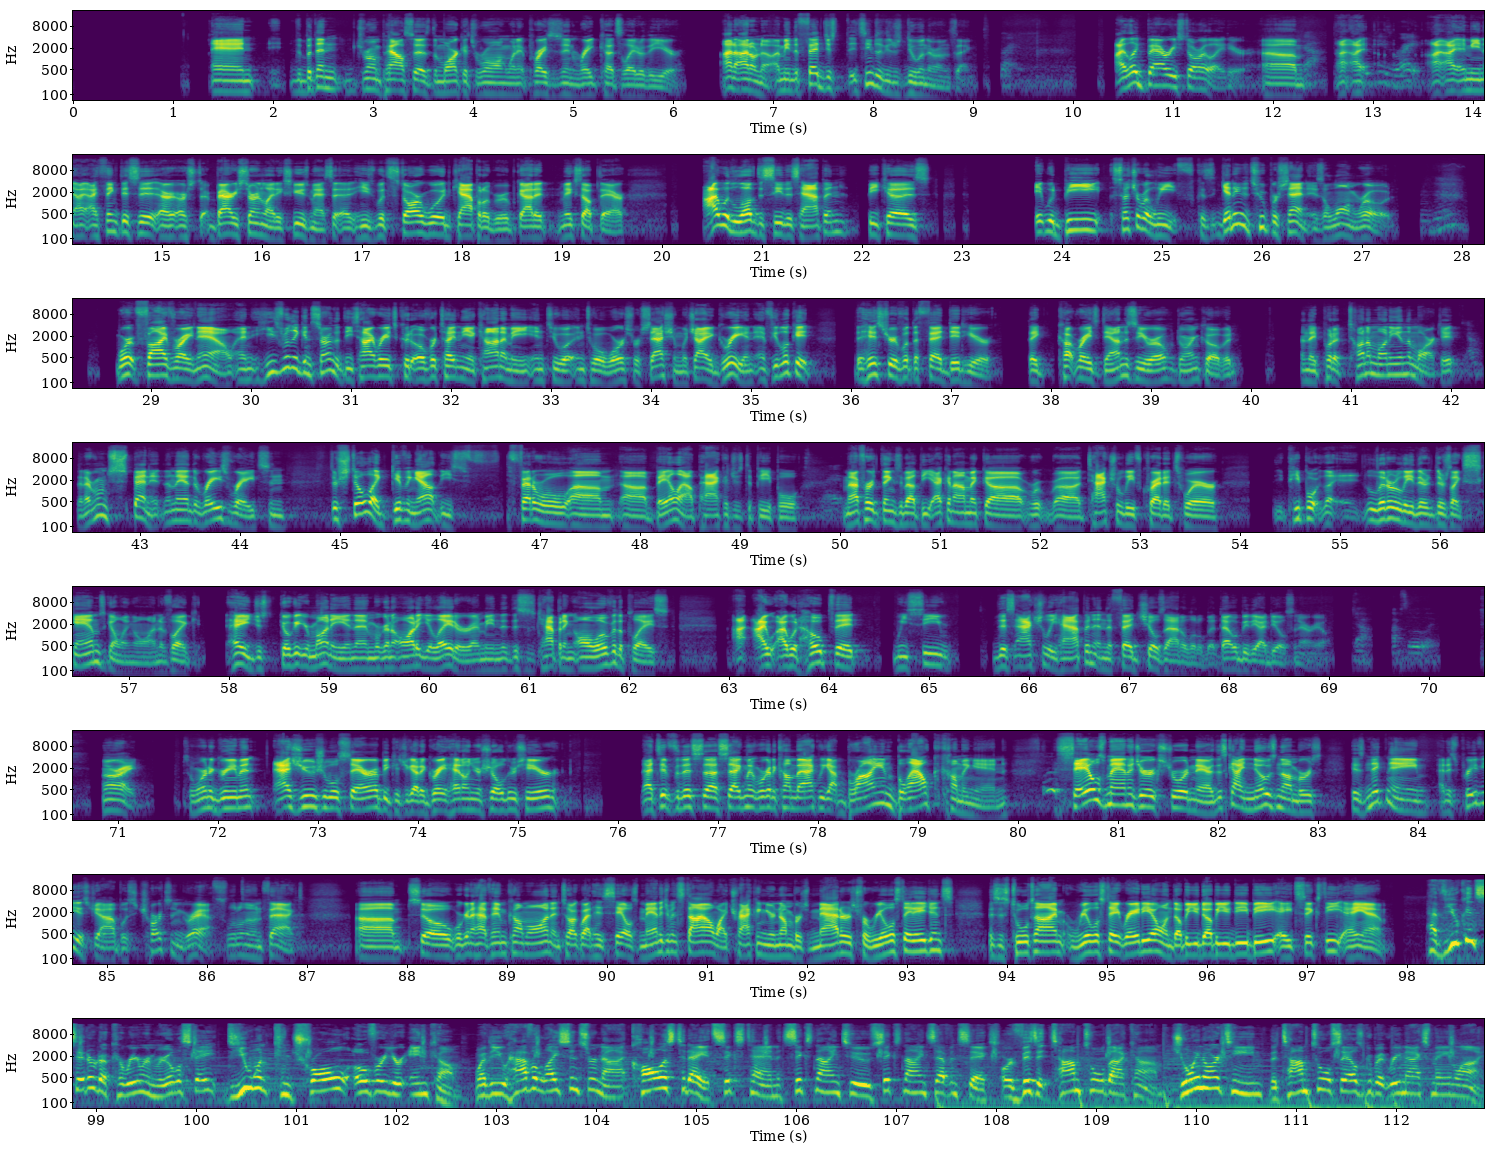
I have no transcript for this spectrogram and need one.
and but then Jerome Powell says the market's wrong when it prices in rate cuts later the year. I, I don't know. I mean, the Fed just it seems like they're just doing their own thing. right. I like Barry Starlight here. Um, I, I, he's right. I, I mean, I, I think this is or, or Barry Sternlicht. Excuse me. I said he's with Starwood Capital Group. Got it mixed up there. I would love to see this happen because it would be such a relief. Because getting to two percent is a long road. We're at five right now, and he's really concerned that these high rates could over tighten the economy into a into a worse recession, which I agree. And if you look at the history of what the Fed did here, they cut rates down to zero during COVID, and they put a ton of money in the market. Then everyone spent it. Then they had to raise rates, and they're still like giving out these federal um, uh, bailout packages to people. Mean, I've heard things about the economic uh, uh, tax relief credits where people like, literally there, there's like scams going on of like hey just go get your money and then we're going to audit you later. I mean this is happening all over the place. I, I, I would hope that we see this actually happen and the fed chills out a little bit. That would be the ideal scenario. Yeah, absolutely. all right. So we're in agreement. As usual sarah because you got a great head on your shoulders here that's it for this uh, segment. We're going to come back. We got brian Blouch coming in sales manager extraordinaire. This guy knows numbers. His nickname at his previous job was charts and graphs little known fact. Um, so we're going to have him come on and talk about his sales management style, why tracking your numbers matters for real estate agents. This is Toole Time Real Estate Radio on WWDB 860 AM. Have you considered a career in real estate? Do you want control over your income? Whether you have a license or not, call us today at 610 692 6976 or visit TomToole.com. Join our team, the Tom Toole Sales Group at REMAX Main Line.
